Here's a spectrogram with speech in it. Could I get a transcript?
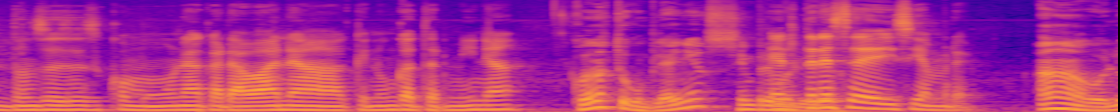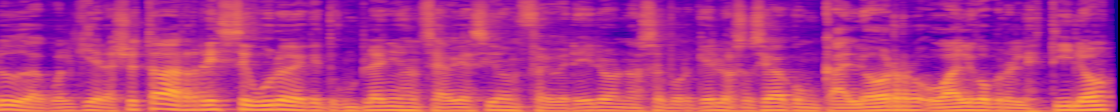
Entonces es como una caravana que nunca termina. ¿Cuándo es tu cumpleaños? Siempre El olvido. 13 de diciembre. Ah, boluda, cualquiera. Yo estaba re seguro de que tu cumpleaños no se había sido en febrero, no sé por qué, lo asociaba con calor o algo por el estilo,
